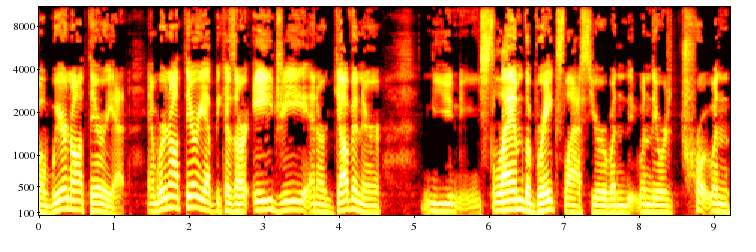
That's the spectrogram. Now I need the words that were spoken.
but we're not there yet. And we're not there yet because our AG and our governor you, slammed the brakes last year when when they were when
